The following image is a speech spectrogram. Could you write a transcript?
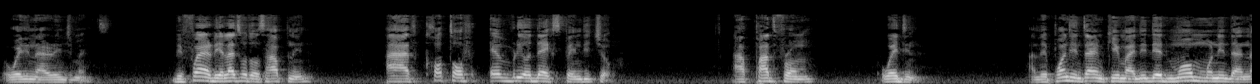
wedding arrangement. Before I realized what was happening, I had cut off every other expenditure apart from wedding. And the point in time came, I needed more money than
